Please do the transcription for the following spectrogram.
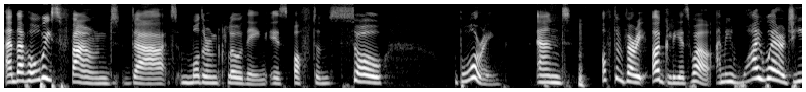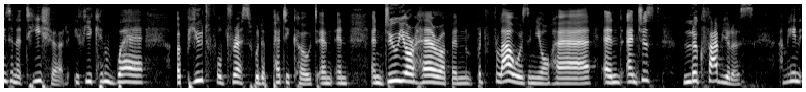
And I've always found that modern clothing is often so boring and often very ugly as well. I mean, why wear a jeans and a t-shirt if you can wear a beautiful dress with a petticoat and and and do your hair up and put flowers in your hair and and just look fabulous. I mean,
